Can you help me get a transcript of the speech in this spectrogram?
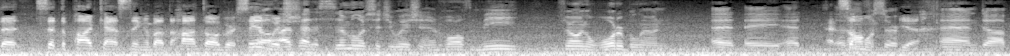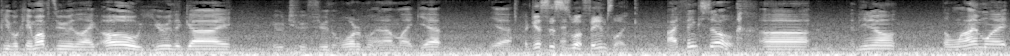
that said the podcast thing about the hot dog or sandwich. No. I've had a similar situation. It involved me throwing a water balloon at a at, an someone, officer. yeah. And uh, people came up to me and they're like, "Oh, you're the guy who, who threw the water balloon." And I'm like, "Yep, yeah, I guess this is what fame's like. I think so." uh, you know, the limelight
